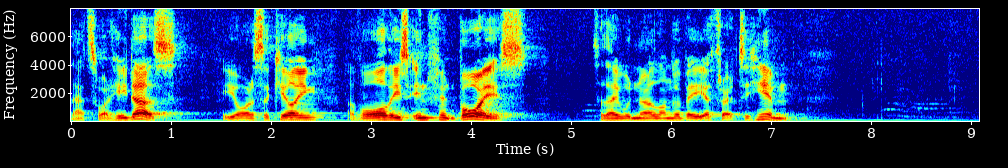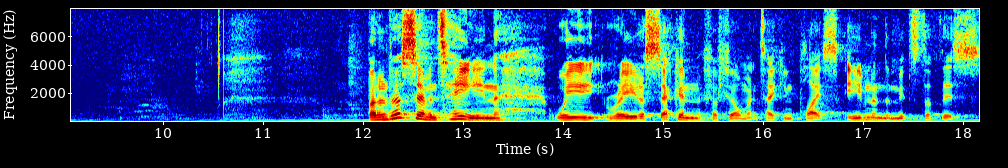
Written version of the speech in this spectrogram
That's what he does. He orders the killing of all these infant boys so they would no longer be a threat to him. But in verse 17, we read a second fulfillment taking place, even in the midst of this.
